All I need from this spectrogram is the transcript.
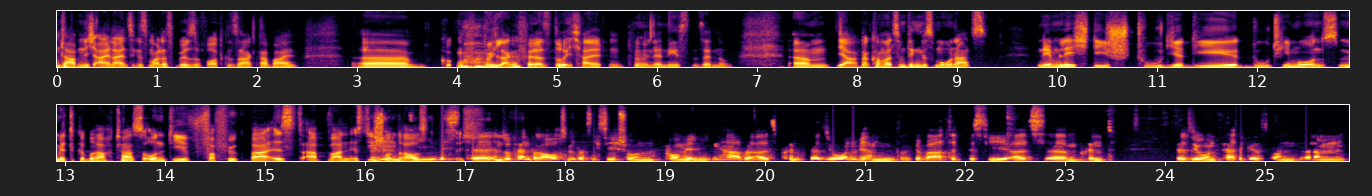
und haben nicht ein einziges Mal das böse Wort gesagt dabei. Äh, gucken wir mal, wie lange wir das durchhalten in der nächsten Sendung. Ähm, ja, dann kommen wir zum Ding des Monats, nämlich die Studie, die du, Timo, uns mitgebracht hast und die verfügbar ist. Ab wann ist die schon draußen? Die ist äh, insofern draußen, dass ich sie schon vor mir liegen habe als Printversion. Wir haben gewartet, bis sie als ähm, Printversion fertig ist und ähm,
